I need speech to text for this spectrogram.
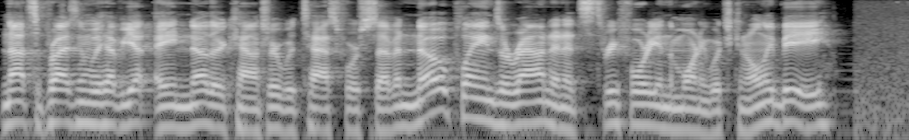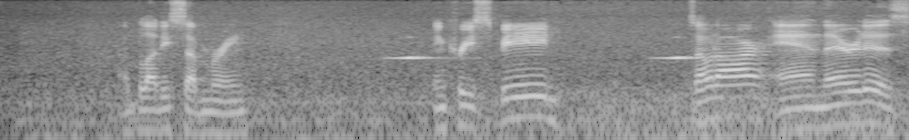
Not surprisingly, we have yet another counter with Task Force 7. No planes around, and it's 3.40 in the morning, which can only be a bloody submarine. Increase speed, sonar, and there it is.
